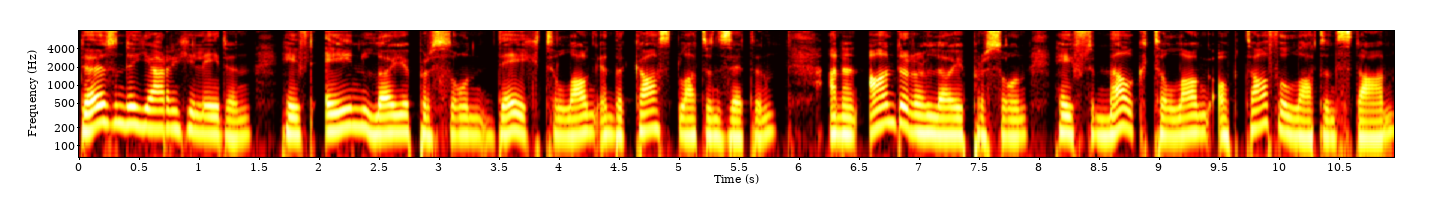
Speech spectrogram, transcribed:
Duizenden jaren geleden heeft één luie persoon deeg te lang in de kast laten zitten en een andere luie persoon heeft melk te lang op tafel laten staan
